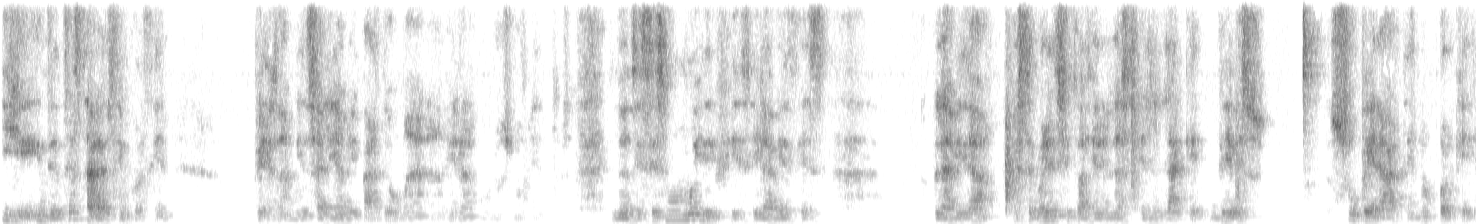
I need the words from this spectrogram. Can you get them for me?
y intenté estar al 100% pero también salía mi parte humana en algunos momentos entonces es muy difícil a veces la vida pues te pone en situaciones en las que debes superarte, ¿no? Porque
